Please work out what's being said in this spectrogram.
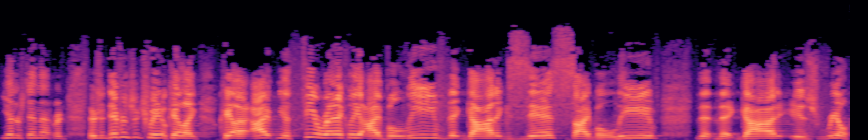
You understand that? There's a difference between okay, like okay, I you know, theoretically I believe that God exists. I believe that that God is real,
